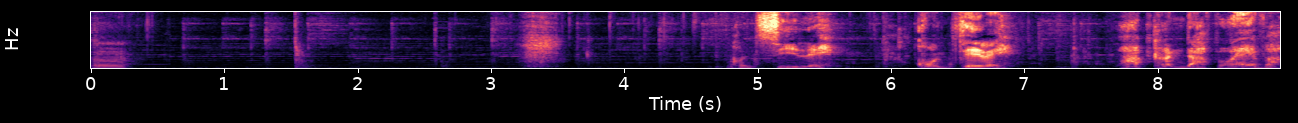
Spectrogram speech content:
uh. Conceal. Conceal. Wakanda forever.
